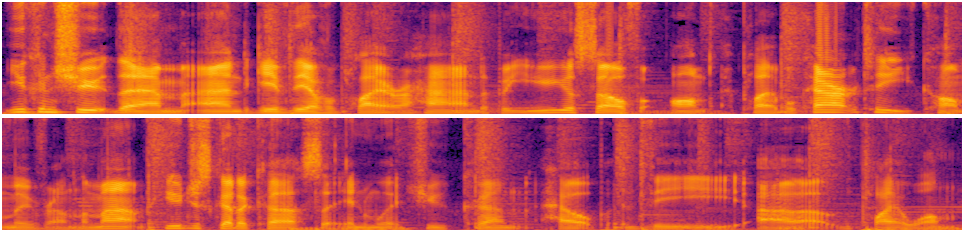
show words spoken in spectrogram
you can shoot them and give the other player a hand, but you yourself aren't a playable character, you can't move around the map, you just get a cursor in which you can help the, uh, the player one,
